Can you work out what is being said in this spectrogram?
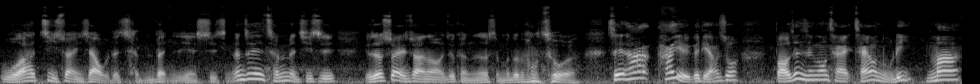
我要计算一下我的成本这件事情。那这些成本其实有时候算一算哦，就可能什么都不用做了。所以他他有一个点，他说，保证成功才才要努力吗？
